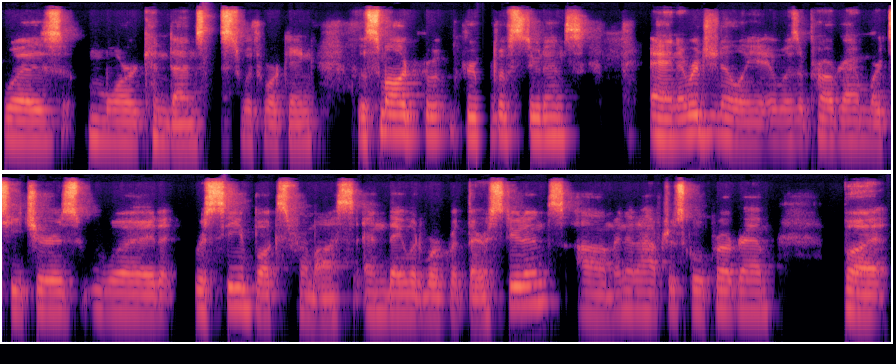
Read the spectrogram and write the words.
was more condensed with working with a smaller group, of students and originally, it was a program where teachers would receive books from us and they would work with their students um, in an after school program. But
